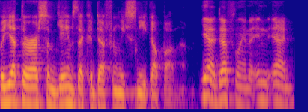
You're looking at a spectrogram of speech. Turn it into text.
but yet there are some games that could definitely sneak up on them. Yeah, definitely. And, and, and,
